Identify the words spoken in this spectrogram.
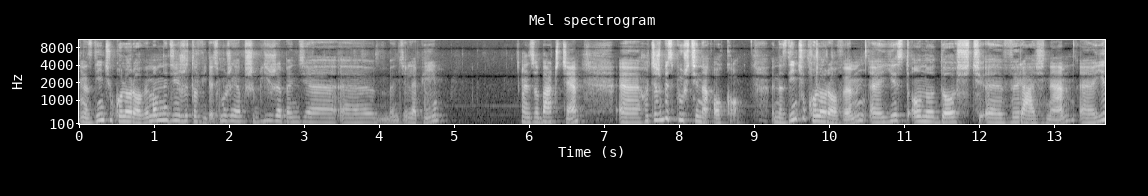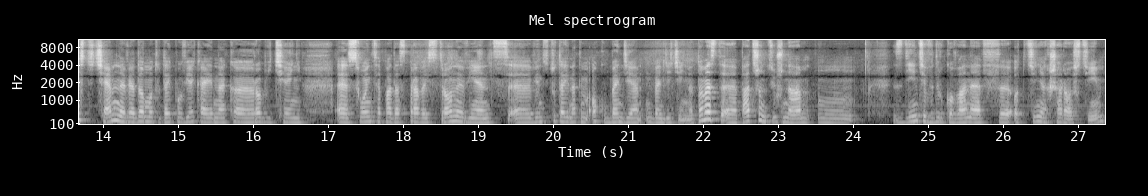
na zdjęciu kolorowym, mam nadzieję, że to widać. Może ja przybliżę, będzie, e, będzie lepiej. Zobaczcie, e, chociażby spójrzcie na oko. Na zdjęciu kolorowym jest ono dość wyraźne. Jest ciemne, wiadomo, tutaj powieka jednak robi cień. Słońce pada z prawej strony, więc, więc tutaj na tym oku będzie, będzie cień. Natomiast patrząc już na mm, zdjęcie wydrukowane w odcieniach szarości,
